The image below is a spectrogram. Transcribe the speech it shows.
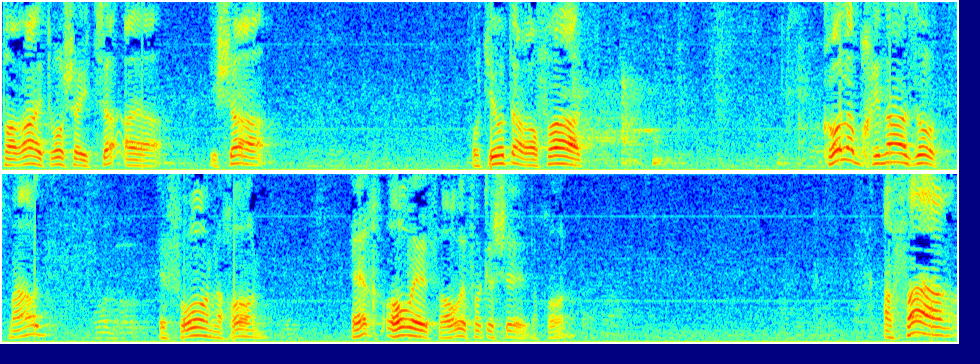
פרה את ראש האישה, אותיות ערפאת, כל הבחינה הזאת, מה עוד? עפרון, נכון. איך? עורף, העורף הקשה, נכון. עפר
